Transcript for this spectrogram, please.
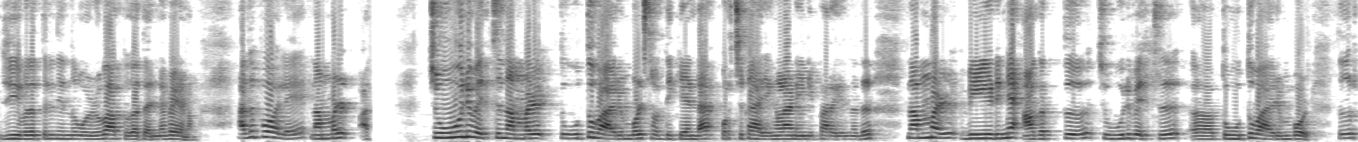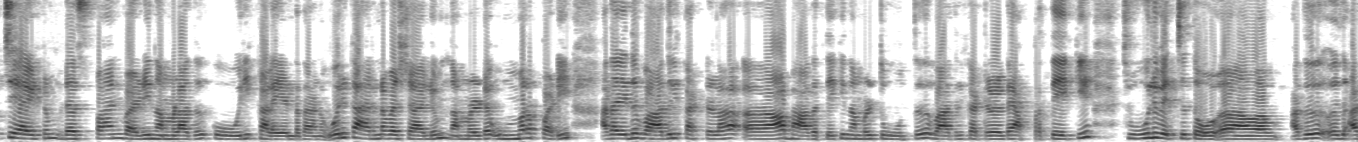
ജീവിതത്തിൽ നിന്ന് ഒഴിവാക്കുക തന്നെ വേണം. അതുപോലെ നമ്മൾ ചൂൽ വെച്ച് നമ്മൾ തൂത്തുവാരുമ്പോൾ ശ്രദ്ധിക്കേണ്ട കുറച്ച് കാര്യങ്ങളാണ് ഇനി പറയുന്നത്. നമ്മൾ വീടിനെ അകത്ത് ചൂൽ വെച്ച് തൂത്ത് തൂത്തുവാരുമ്പോൾ തീർച്ചയായിട്ടും ഡസ്പാൻ വഴി നമ്മൾ അത് കോരി കളയേണ്ടതാണ്. ഒരു കാരണവശാലും നമ്മളുടെ ഉമ്മറപ്പടി അതായത് വാതിൽ കട്ടിള ആ, ഭാഗത്തേക്ക് നമ്മൾ തൂത്ത് വാതിൽ കട്ടിളയുടെ അപ്പുറത്തേക്ക് ചൂൽ വെച്ച് അത് ആ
